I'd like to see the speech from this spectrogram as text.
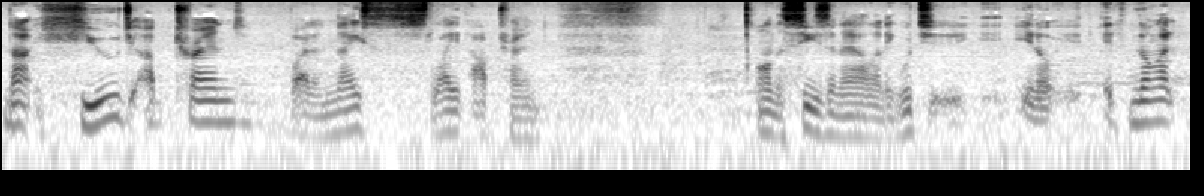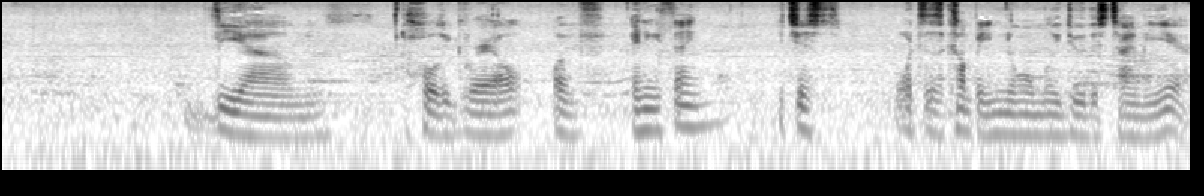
not huge uptrend, but a nice slight uptrend on the seasonality, which, you know, it's not the. Um, holy grail of anything. It's just what does a company normally do this time of year?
